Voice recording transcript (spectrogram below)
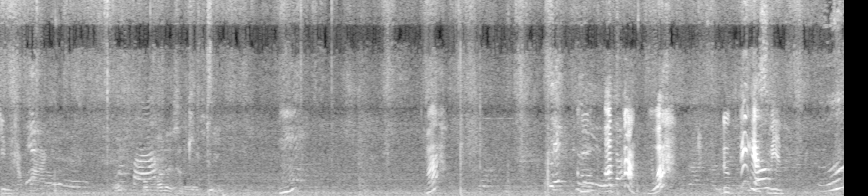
กินกับไวน์ Oj, hoppade så det var fint. หืมวะ เซ็ก คือออตตาวะดูดิยาสมินอืม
